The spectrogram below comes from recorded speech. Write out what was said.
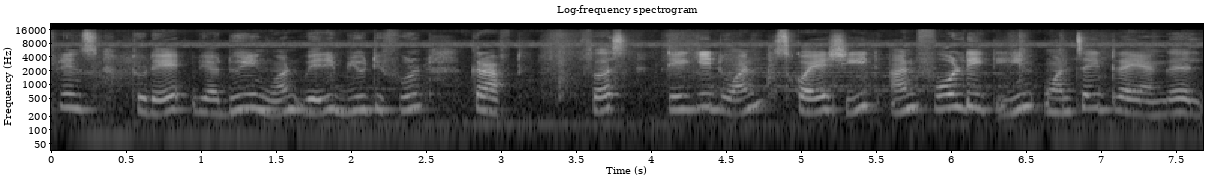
friends, today we are doing one very beautiful craft. First, take it one square sheet and fold it in one side triangle.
